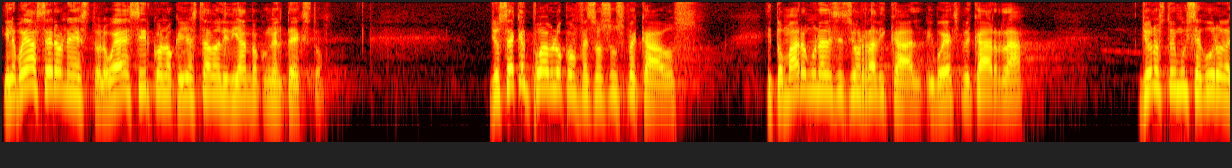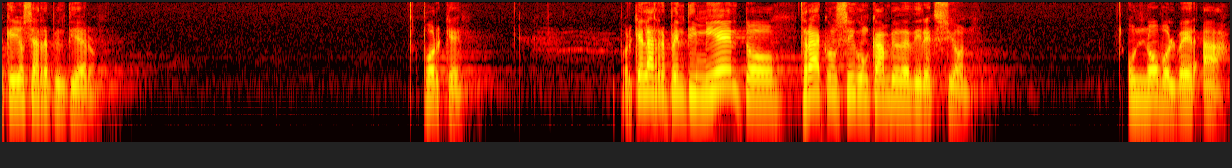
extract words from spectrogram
Y le voy a ser honesto, le voy a decir con lo que yo he estado lidiando con el texto. Yo sé que el pueblo confesó sus pecados, y tomaron una decisión radical, y voy a explicarla, yo no estoy muy seguro de que ellos se arrepintieron. ¿Por qué? Porque el arrepentimiento trae consigo un cambio de dirección, un no volver a.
